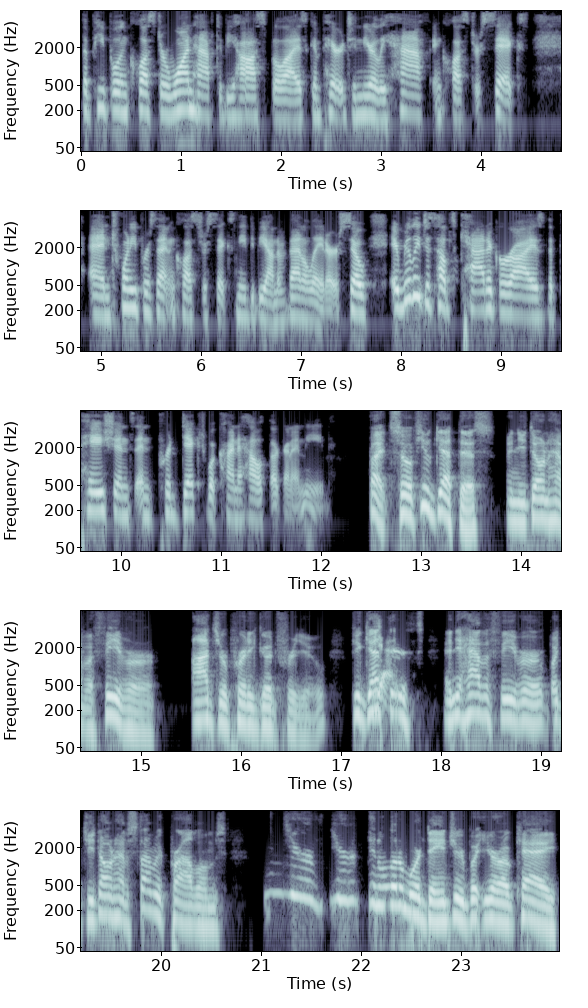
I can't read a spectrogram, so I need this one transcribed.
the people in cluster one have to be hospitalized compared to nearly half in cluster six, and 20% in cluster six need to be on a ventilator. So it really just helps categorize the patients and predict what kind of health they're going to need. Right. So if you get this and you don't have a fever, odds are pretty good for you. If you get yeah. this and you have a fever but you don't have stomach problems, you're you're in a little more danger, but you're okay.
